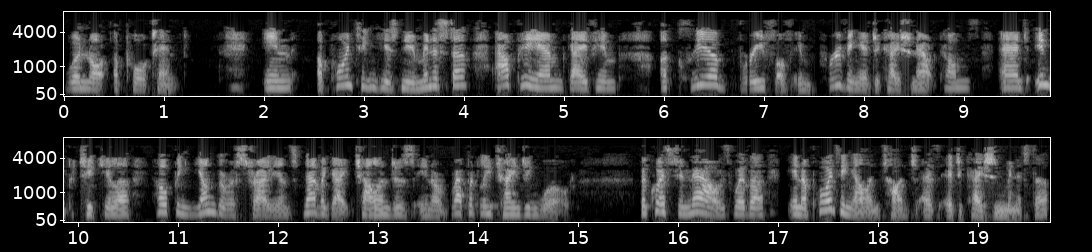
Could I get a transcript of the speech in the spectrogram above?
were not a portent. In appointing his new minister, our PM gave him a clear brief of improving education outcomes and, in particular, helping younger Australians navigate challenges in a rapidly changing world. The question now is whether, in appointing Alan Tudge as Education Minister,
